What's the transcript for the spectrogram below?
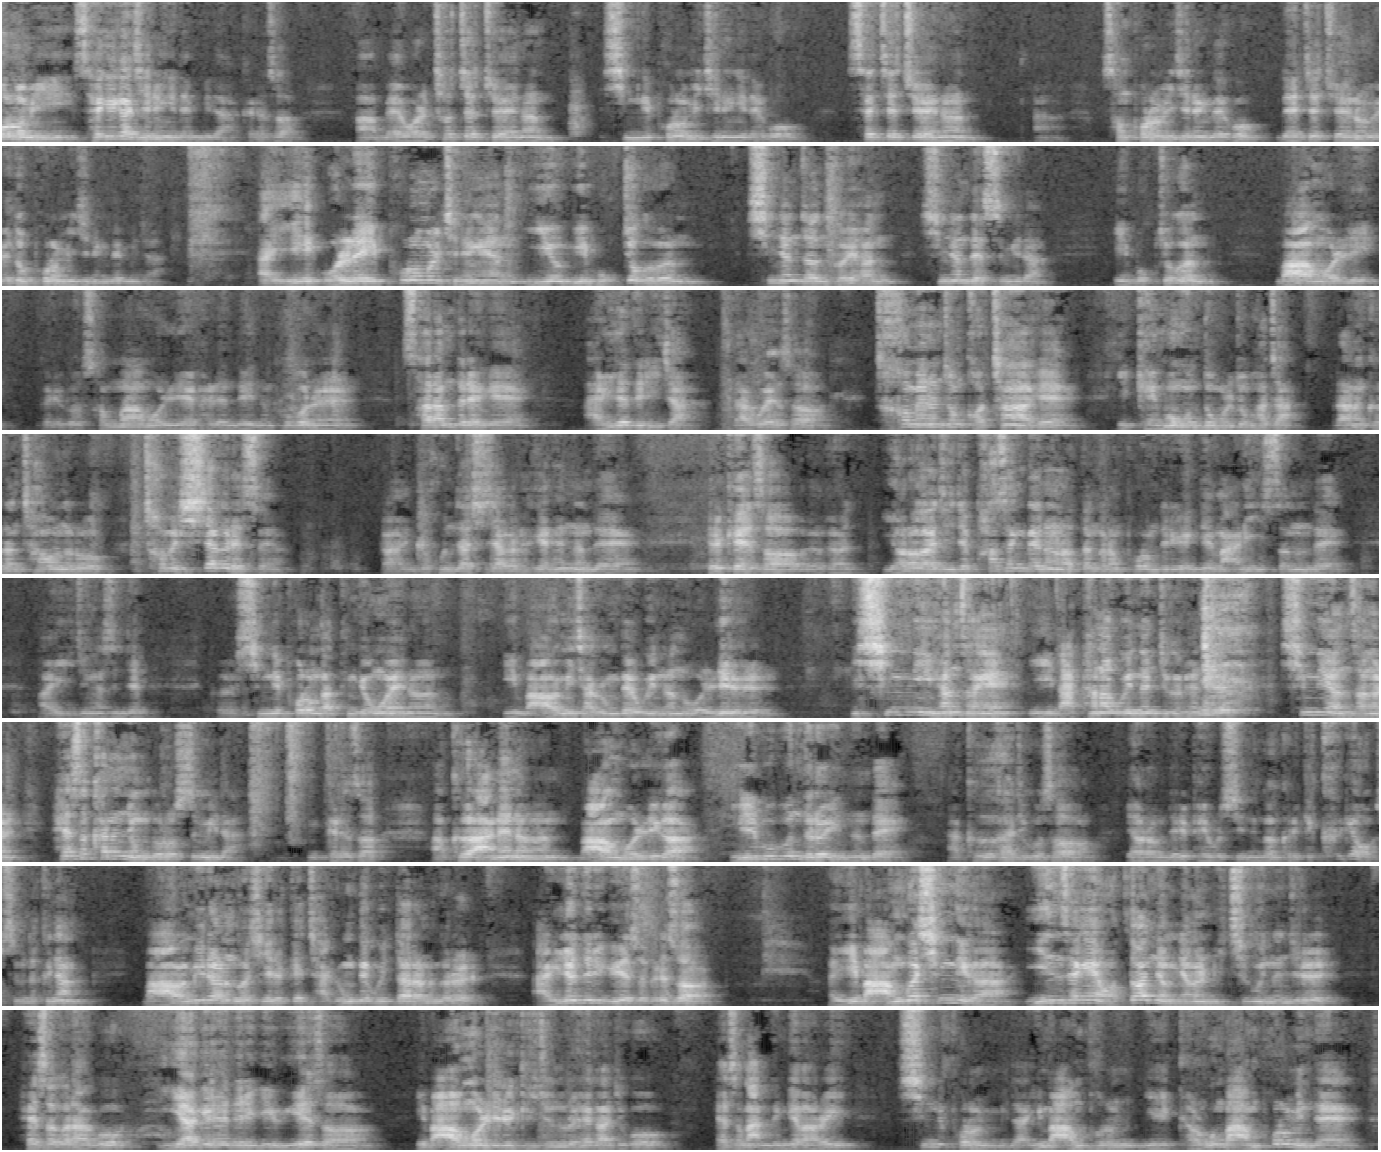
포럼이 세개가 진행이 됩니다. 그래서 아, 매월 첫째 주에는 심리 포럼이 진행이 되고 셋째 주에는 아, 성 포럼이 진행되고 넷째 주에는 외도 포럼이 진행됩니다. 아, 이 원래 이 포럼을 진행한 이, 이 목적은 10년 전 거의 한 10년 됐습니다. 이 목적은 마음 원리 그리고 성마음 원리에 관련되어 있는 부분을 사람들에게 알려드리자라고 해서 처음에는 좀 거창하게 이 계몽 운동을 좀 하자라는 그런 차원으로 처음에 시작을 했어요. 아, 이제 혼자 시작을 하긴 했는데 이렇게 해서 여러 가지 이제 파생되는 어떤 그런 포럼들이 굉장히 많이 있었는데 아, 이 중에서 이제 그 심리 포럼 같은 경우에는 이 마음이 작용되고 있는 원리를 이 심리 현상에 이 나타나고 있는 지금 현재 심리 현상을 해석하는 용도로 씁니다. 그래서 아, 그 안에는 마음 원리가 일부분 들어 있는데 아, 그거 가지고서 여러분들이 배울 수 있는 건 그렇게 크게 없습니다. 그냥 마음이라는 것이 이렇게 작용되고 있다라는 것을 알려드리기 위해서 그래서 이 마음과 심리가 인생에 어떠한 영향을 미치고 있는지를 해석을 하고 이야기를 해드리기 위해서 이 마음 원리를 기준으로 해가지고 해서 만든 게 바로 이 심리 포럼입니다. 이 마음 포럼, 이 결국 마음 포럼인데,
